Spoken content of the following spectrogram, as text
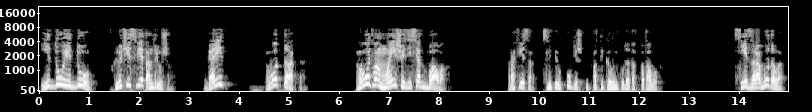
«Иду, иду! Включи свет, Андрюша!» «Горит?» «Вот так-то!» «Вот вам мои 60 баллов!» Профессор слепил кукиш и потыкал им куда-то в потолок. «Сеть заработала?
